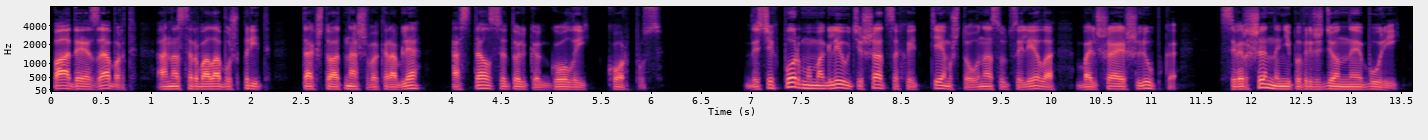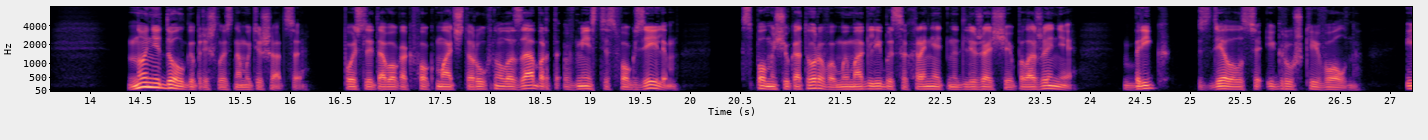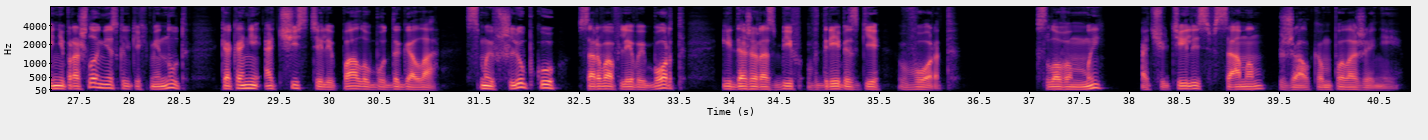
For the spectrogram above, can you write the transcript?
Падая за борт, она сорвала бушприт, так что от нашего корабля остался только голый корпус. До сих пор мы могли утешаться хоть тем, что у нас уцелела большая шлюпка, совершенно не поврежденная бурей. Но недолго пришлось нам утешаться. После того, как фок-мачта рухнула за борт вместе с фок-зейлем, с помощью которого мы могли бы сохранять надлежащее положение, Брик сделался игрушкой волн. И не прошло нескольких минут, как они очистили палубу догола, смыв шлюпку, сорвав левый борт и даже разбив вдребезги ворот. Словом, мы очутились в самом жалком положении.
